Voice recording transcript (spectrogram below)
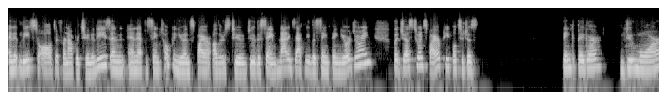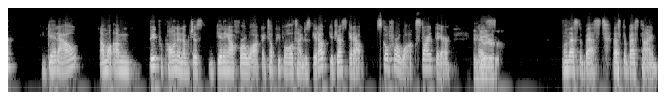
and it leads to all different opportunities. And and at the same token you inspire others to do the same. Not exactly the same thing you're doing but just to inspire people to just think bigger do more get out. I'm a, i'm big proponent of just getting out for a walk. I tell people all the time just get up get dressed get out. Let's go for a walk. Start there do it early. well, that's the best. That's the best time.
